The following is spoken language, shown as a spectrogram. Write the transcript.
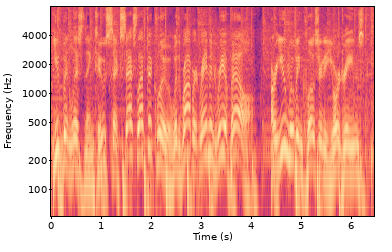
You've been listening to Success Left a Clue with Robert Raymond Riopel. Are you moving closer to your dreams?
